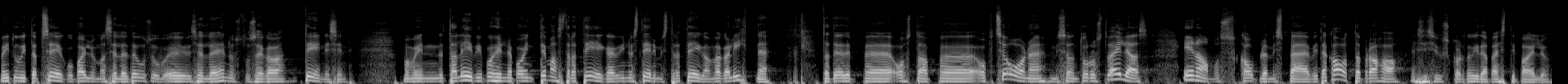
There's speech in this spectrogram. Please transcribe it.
meid huvitab see, kui palju ma selle tõusu, selle ennustusega teenisin. ma võin, Talebi põhiline point, tema strateegia või investeerimisstrateegia on väga lihtne. ta teeb, ostab äh, optsioone, mis on turust väljas, enamus kauplemispäevi ta kaotab raha ja siis ükskord võidab hästi palju.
